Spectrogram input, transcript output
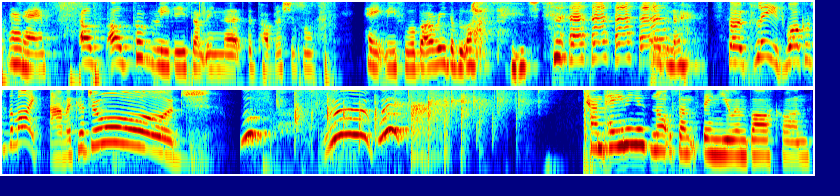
Okay, I'll I'll probably do something that the publishers will hate me for, but I'll read the last page. I don't know. So please, welcome to the mic, Amika George. Woo! Woo! Campaigning is not something you embark on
